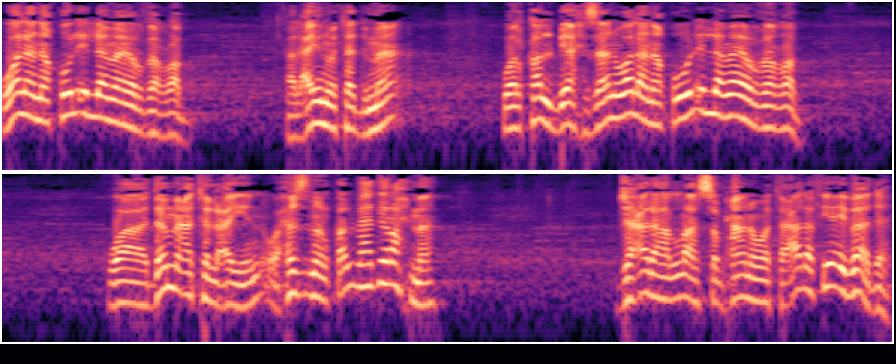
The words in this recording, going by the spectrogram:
ولا نقول إلا ما يرضي الرب. العين تدمع والقلب يحزن ولا نقول إلا ما يرضي الرب. ودمعة العين وحزن القلب هذه رحمة. جعلها الله سبحانه وتعالى في عبادة.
